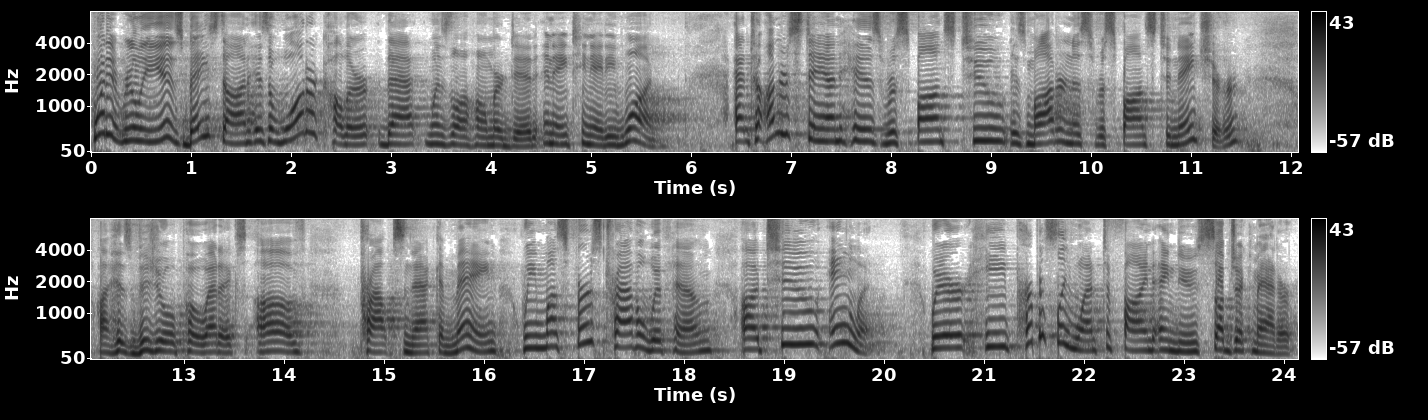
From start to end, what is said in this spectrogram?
What it really is based on is a watercolor that Winslow Homer did in 1881. And to understand his response to, his modernist response to nature, uh, his visual poetics of Prout's Neck and Maine, we must first travel with him uh, to England, where he purposely went to find a new subject matter,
